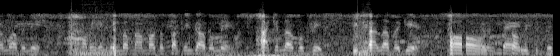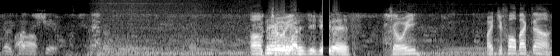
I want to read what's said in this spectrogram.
I'm loving it. Call me anything but my motherfucking government. I can love a bitch. Be my love again. Oh, You you know saw what I'm saying? to the other shit. Um, Man, why did you do this? Joey. Why'd you fall back down?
